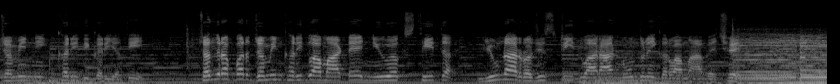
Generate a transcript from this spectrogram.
જમીનની ખરીદી કરી હતી ચંદ્ર પર જમીન ખરીદવા માટે ન્યુયોર્ક સ્થિત લ્યુનાર રજિસ્ટ્રી દ્વારા નોંધણી કરવામાં આવે છે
